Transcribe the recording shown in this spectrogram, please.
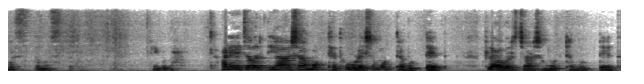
मस्त मस्त. हे बघा. आणि याच्यावरती ह्या अशा मोठ्या थोड्याशा मोठ्या बुट्ट्या आहेत. फ्लावरच्या अशा मोठ्या बुट्ट्या आहेत.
